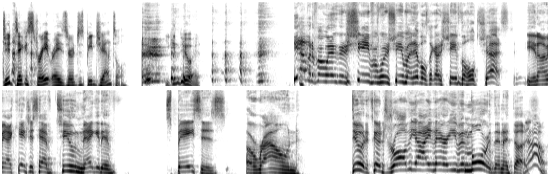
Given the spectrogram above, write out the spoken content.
Dude, take a straight razor and just be gentle. You can do it. Yeah, but if I'm going to shave, if I'm going to shave my nipples, I got to shave the whole chest. You know, what I mean, I can't just have two negative spaces around. Dude, it's going to draw the eye there even more than it does. No.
